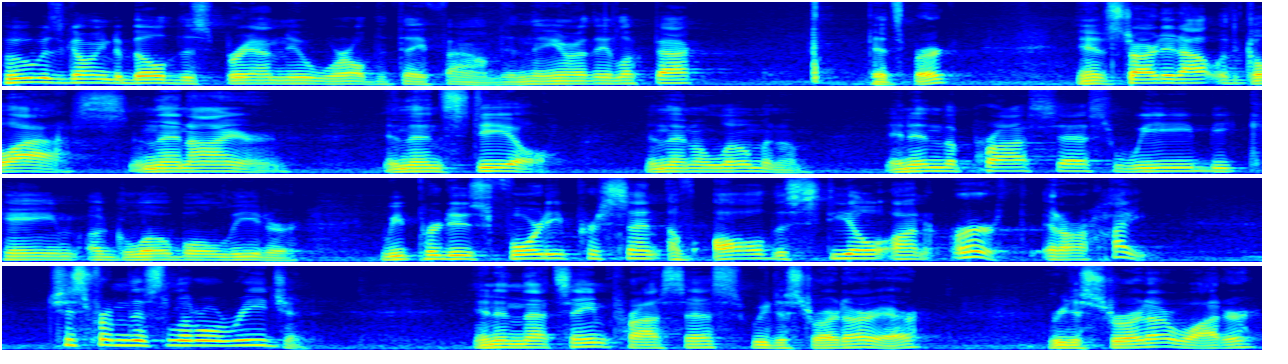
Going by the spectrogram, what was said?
Who was going to build this brand new world that they found? And they, you know, they look back, Pittsburgh. And it started out with glass, and then iron, and then steel, and then aluminum. And in the process, we became a global leader. We produce 40% of all the steel on Earth at our height, just from this little region. And in that same process, we destroyed our air, we destroyed our water,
